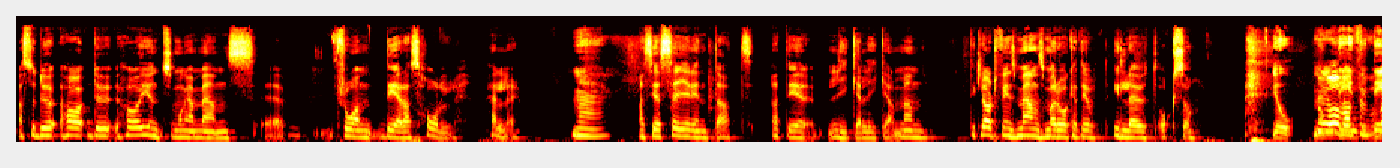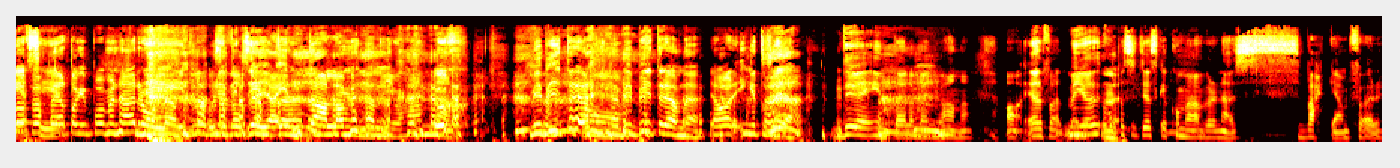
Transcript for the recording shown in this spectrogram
alltså du, har, du hör ju inte så många mäns eh, från deras håll heller. Nej. Alltså jag säger inte att, att det är lika lika, men det är klart det finns män som har råkat illa ut också. Jo, men Åh, det är varför inte det jag varför har ser. jag tagit på mig den här rollen? har och så blivit säga inte alla män. Vi byter ämne, vi byter ämne. Jag har inget att säga. Du är inte alla män Johanna. Ja, i alla fall. Men jag hoppas att jag ska komma över den här svackan för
